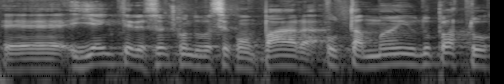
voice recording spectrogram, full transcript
É, e é interessante quando você compara o tamanho do platô.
